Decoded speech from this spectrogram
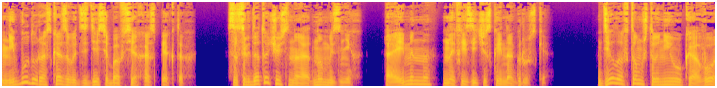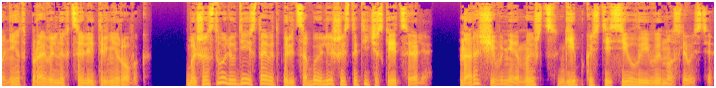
Не буду рассказывать здесь обо всех аспектах. Сосредоточусь на одном из них, а именно на физической нагрузке. Дело в том, что ни у кого нет правильных целей тренировок. Большинство людей ставят перед собой лишь эстетические цели – наращивание мышц, гибкости, силы и выносливости.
